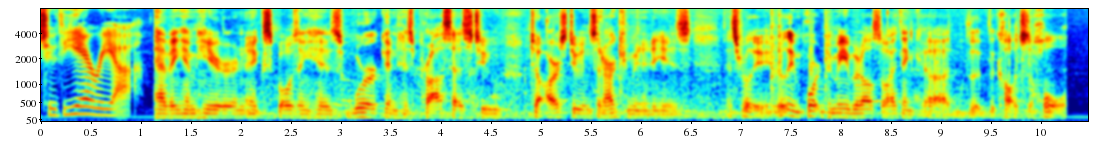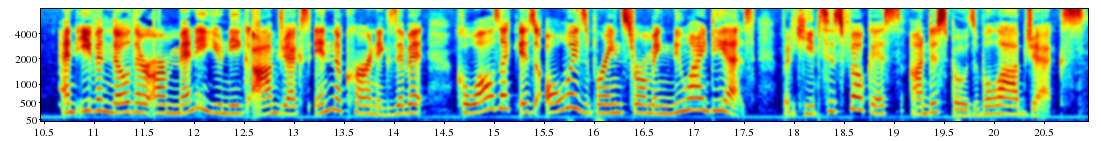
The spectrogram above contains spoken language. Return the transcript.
to the area. Having him here and exposing his work and his process to, to our students in our community is it's really, really important to me, but also I think uh, the, the college as a whole. And even though there are many unique objects in the current exhibit, Kowalczyk is always brainstorming new ideas, but keeps his focus on disposable objects.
